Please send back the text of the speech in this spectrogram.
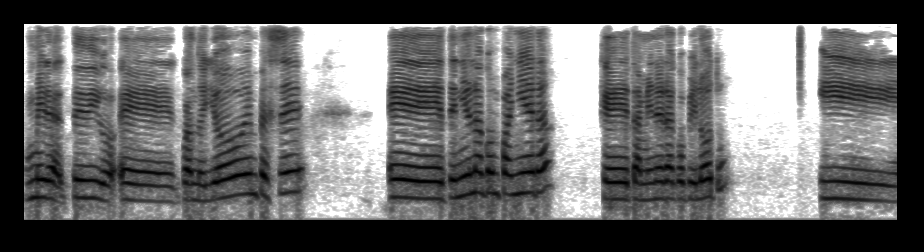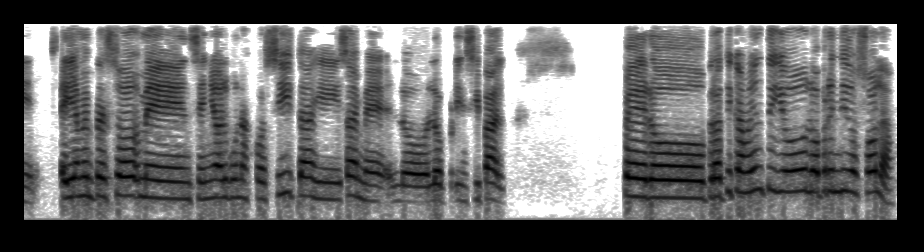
Mira, te digo, eh, cuando yo empecé, eh, tenía una compañera que también era copiloto y ella me empezó, me enseñó algunas cositas y, ¿sabes? Lo, lo principal. Pero prácticamente yo lo he aprendido sola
